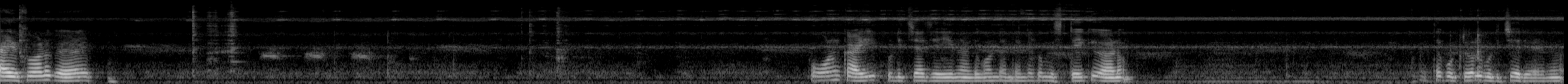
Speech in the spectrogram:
ടൈഫോയിഡ് കയറി ഫോൺ കൈ പിടിച്ചാൽ ചെയ്യുന്നത്. അതുകൊണ്ട് എന്തെങ്കിലുമൊക്കെ മിസ്റ്റേക്ക് കാണും. ഇന്നത്തെ കുട്ടികൾ പിടിച്ചു തരുമായിരുന്നു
